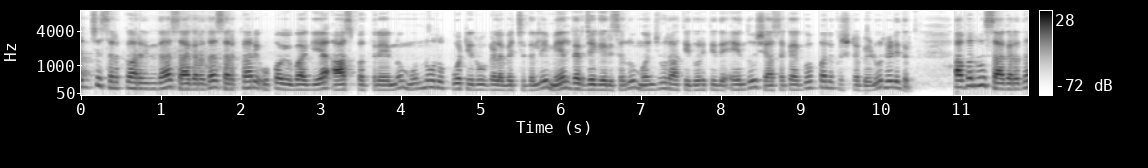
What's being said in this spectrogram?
ರಾಜ್ಯ ಸರ್ಕಾರದಿಂದ ಸಾಗರದ ಸರ್ಕಾರಿ ಉಪವಿಭಾಗೀಯ ಆಸ್ಪತ್ರೆಯನ್ನು ಮುನ್ನೂರು ಕೋಟಿ ರುಗಳ ವೆಚ್ಚದಲ್ಲಿ ಮೇಲ್ದರ್ಜೆಗೇರಿಸಲು ಮಂಜೂರಾತಿ ದೊರೆತಿದೆ ಎಂದು ಶಾಸಕ ಗೋಪಾಲಕೃಷ್ಣ ಬೇಳೂರು ಹೇಳಿದರು. ಅವರು ಸಾಗರದ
